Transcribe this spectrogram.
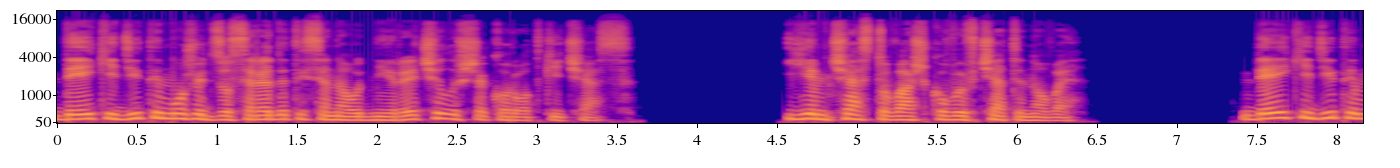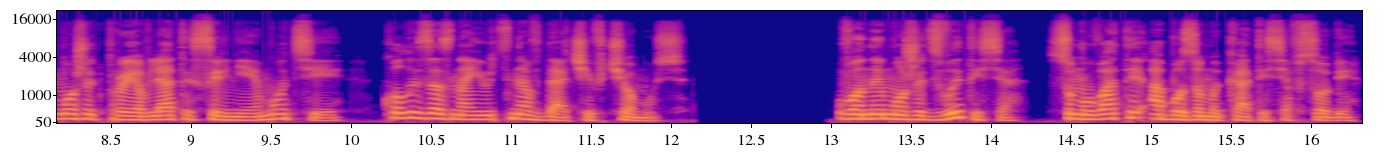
деякі діти можуть зосередитися на одній речі лише короткий час. Їм часто важко вивчати нове. Деякі діти можуть проявляти сильні емоції, коли зазнають невдачі в чомусь. Вони можуть звитися, сумувати або замикатися в собі.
